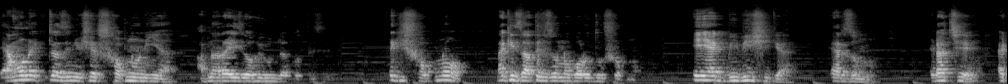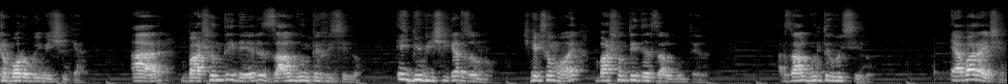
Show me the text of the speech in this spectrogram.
এমন একটা জিনিসের স্বপ্ন নিয়ে আপনারা এই যে অভিউল্লাহ করতেছেন। এটা কি স্বপ্ন? নাকি জাতির জন্য বড় দুঃস্বপ্ন? এই এক বিভীষিকা, এর জন্য। এটা হচ্ছে একটা বড় বিভীষিকা। আর বাসন্তীদের জাল গুনতে হয়েছিল এই বিভীষিকার জন্য। সেই সময় বাসন্তীদের জাল হয়। আর জাল গুনতে হয়েছিল এবার আইসেন।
